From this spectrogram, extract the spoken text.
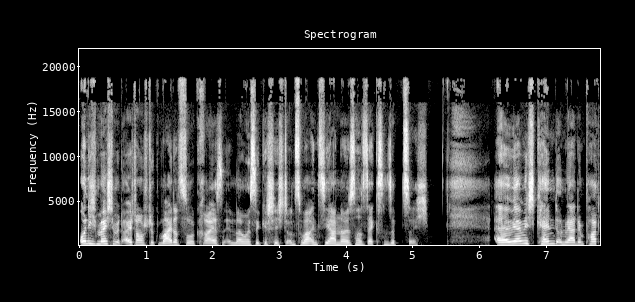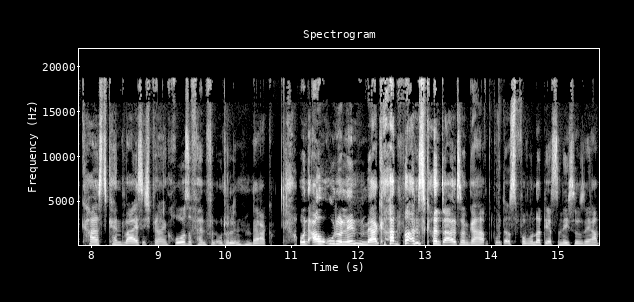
Und ich möchte mit euch noch ein Stück weiter zurückreisen in der Musikgeschichte und zwar ins Jahr 1976. Äh, wer mich kennt und wer den Podcast kennt, weiß, ich bin ein großer Fan von Udo Lindenberg. Und auch Udo Lindenberg hat mal einen Skandalsong gehabt. Gut, das verwundert jetzt nicht so sehr.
